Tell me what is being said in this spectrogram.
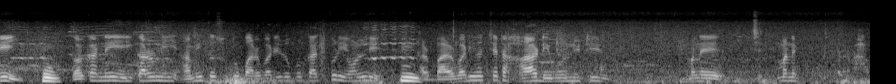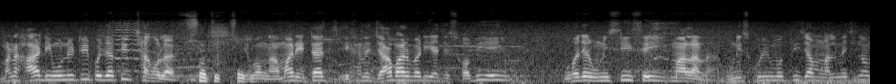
নেই। দরকার নেই এই কারণেই আমি তো শুধু বারবারির উপর কাজ করি অনলি আর বারবারি হচ্ছে একটা হার্ড ইমিউনিটির মানে মানে মানে হার্ড ইমিউনিটির প্রজাতির ছাগল আর এবং আমার এটা এখানে যা বারবারি আছে সবই এই দু হাজার উনিশেই সেই মাল আনা উনিশ কুড়ির মধ্যেই যা মাল এনেছিলাম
